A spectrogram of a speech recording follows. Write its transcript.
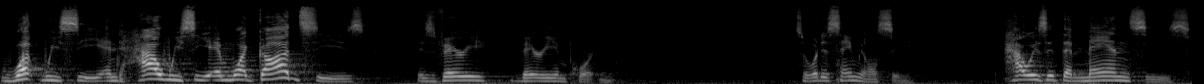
what we see and how we see and what God sees is very, very important. So, what does Samuel see? How is it that man sees?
